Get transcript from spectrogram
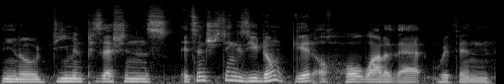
you know demon possessions it's interesting because you don't get a whole lot of that within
